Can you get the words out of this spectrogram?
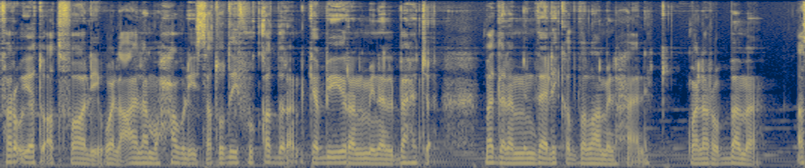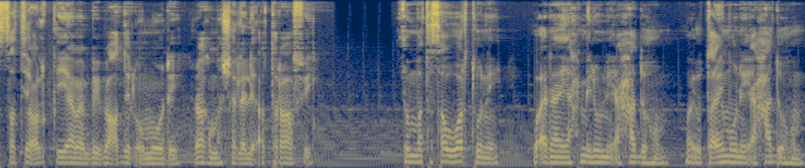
فرؤية أطفالي والعالم حولي ستضيف قدرا كبيرا من البهجة بدلا من ذلك الظلام الحالك. ولربما أستطيع القيام ببعض الأمور رغم شلل أطرافي. ثم تصورتني وأنا يحملني أحدهم ويطعمني أحدهم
